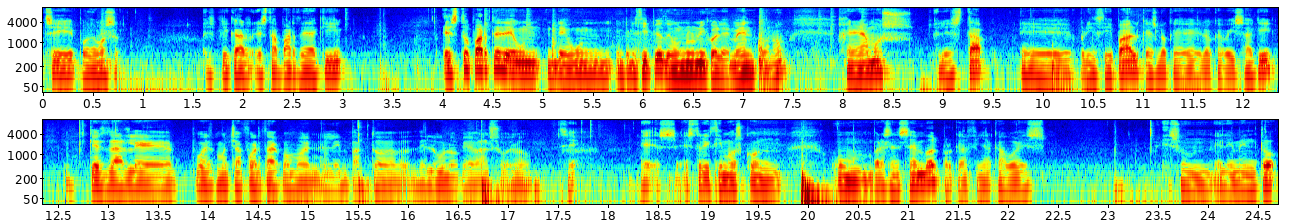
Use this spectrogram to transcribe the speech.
Sí, podemos explicar esta parte de aquí. Esto parte de un, de un, en principio, de un único elemento, ¿no? Generamos el stop eh, principal, que es lo que, lo que veis aquí. Que es darle pues mucha fuerza como en el impacto del 1 que va al suelo. Sí. Es, esto lo hicimos con un brass ensemble, porque al fin y al cabo es, es un elemento.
